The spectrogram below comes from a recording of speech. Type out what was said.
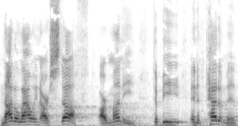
not allowing our stuff, our money, to be an impediment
